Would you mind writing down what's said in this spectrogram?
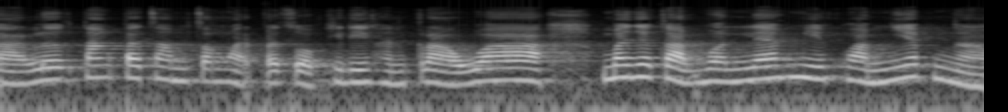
การเลือกตั้งประจำจังหวัดประจวบคีรีขันธ์กล่าวว่า บรรยากาศวันแรกมีความเงียบเหงา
